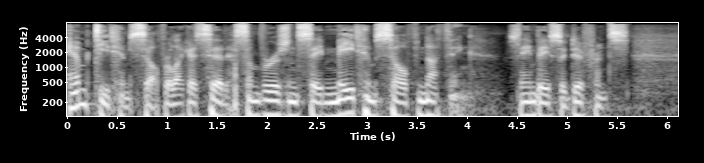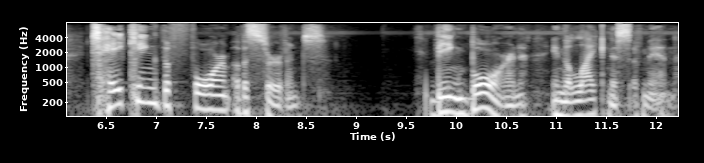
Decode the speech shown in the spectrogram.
emptied himself, or like I said, some versions say made himself nothing. Same basic difference. Taking the form of a servant, being born in the likeness of men.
